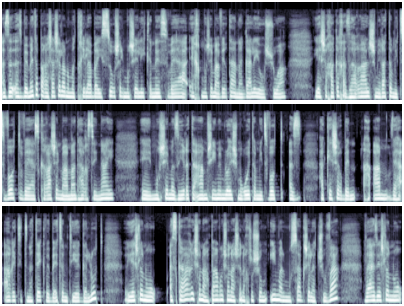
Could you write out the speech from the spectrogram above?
אז, אז באמת הפרשה שלנו מתחילה באיסור של משה להיכנס, ואיך משה מעביר את ההנהגה ליהושע. יש אחר כך אזהרה על שמירת המצוות והזכרה של מעמד הר סיני. אה, משה מזהיר את העם שאם הם לא ישמרו את המצוות, אז הקשר בין העם והארץ יתנתק ובעצם תהיה גלות. יש לנו אזכרה ראשונה, פעם ראשונה שאנחנו שומעים על מושג של התשובה, ואז יש לנו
